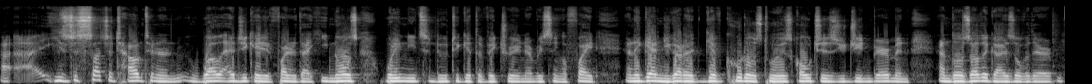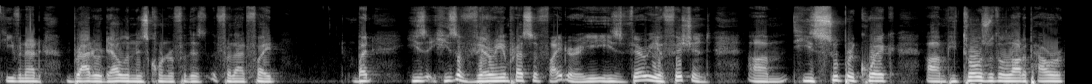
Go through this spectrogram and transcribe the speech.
Uh, he's just such a talented and well educated fighter that he knows what he needs to do to get the victory in every single fight. And again, you got to give kudos to his coaches, Eugene Bareman and those other guys over there. He even had Brad Riddell in his corner for this for that fight. But he's he's a very impressive fighter. He, he's very efficient. Um, he's super quick. Um, he throws with a lot of power.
